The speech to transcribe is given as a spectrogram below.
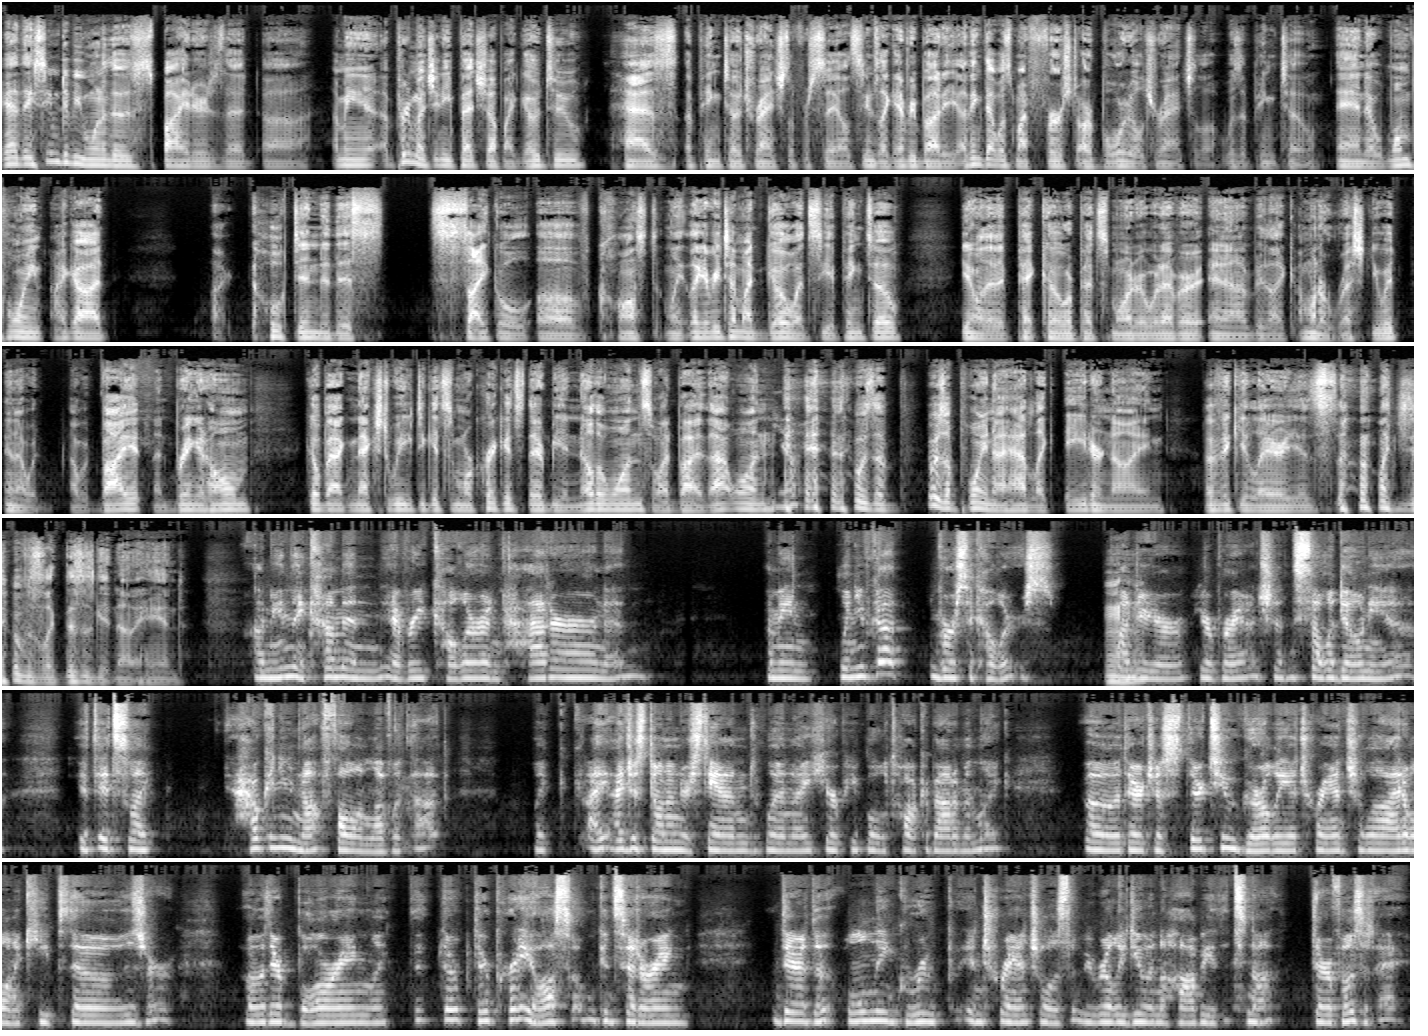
Yeah, they seem to be one of those spiders that uh I mean, uh, pretty much any pet shop I go to has a pink toe tarantula for sale. It seems like everybody, I think that was my first arboreal tarantula was a pink toe. And at one point I got hooked into this cycle of constantly like every time I'd go, I'd see a pink toe, you know, that Petco or PetSmart or whatever, and I'd be like, I'm gonna rescue it, and I would I would buy it, I'd bring it home, go back next week to get some more crickets. There'd be another one, so I'd buy that one. Yep. it was a it was a point I had like eight or nine avicularias. like it was like this is getting out of hand. I mean, they come in every color and pattern, and I mean, when you've got versicolors Mhm. under your your branch and Celadonia, it, it's like, how can you not fall in love with that? Like, I, I just don't understand when I hear people talk about them and like, oh, they're just they're too girly a tarantula. I don't want to keep those, or oh, they're boring. Like, they're they're pretty awesome considering they're the only group in tarantulas that we really do in the hobby that's not Theraphosidae.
